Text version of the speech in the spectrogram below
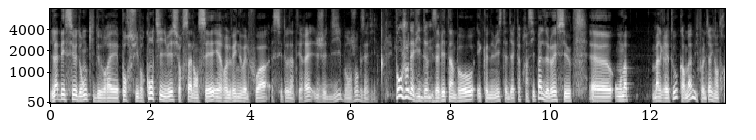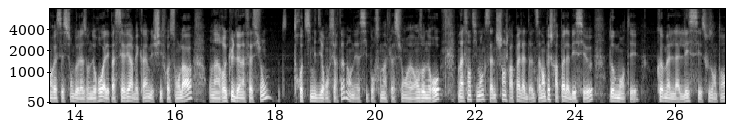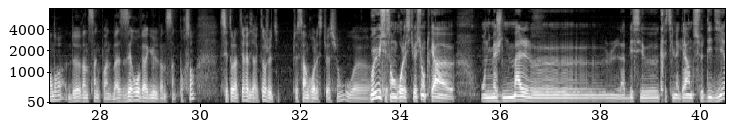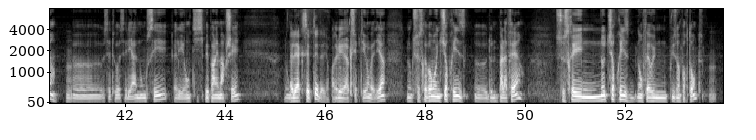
La BCE donc qui devrait poursuivre, continuer sur sa lancée et relever une nouvelle fois ses taux d'intérêt jeudi. Bonjour Xavier. Bonjour David. Xavier Timbaud, économiste, directeur principal de l'OFCE. Euh, on a malgré tout, quand même, il faut le dire, une entrée en récession de la zone euro, elle n'est pas sévère, mais quand même les chiffres sont là. On a un recul de l'inflation, trop timide diront certains, mais on est à 6% d'inflation euh, en zone euro. On a le sentiment que ça ne changera pas la donne, ça n'empêchera pas la BCE d'augmenter comme elle l'a laissé sous-entendre, de 25 points de base, 0,25%. C'est taux d'intérêt directeur jeudi. C'est ça en gros la situation ou euh, Oui, c'est ça en gros la situation. En tout cas, euh, on imagine mal euh, la BCE, Christine Lagarde, se dédire. Hmm. cette hausse, elle est annoncée, elle est anticipée par les marchés. elle est acceptée d'ailleurs. Elle est acceptée, on va dire. Donc ce serait vraiment une surprise de ne pas la faire. Ce serait une autre surprise d'en faire une plus importante,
